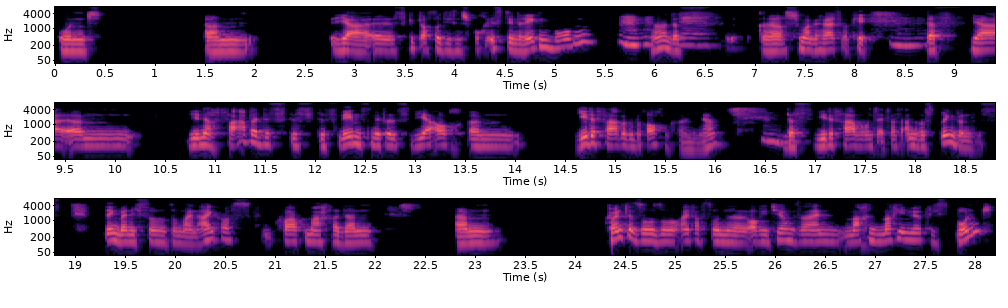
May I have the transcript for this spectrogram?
Und ähm, ja, es gibt auch so diesen Spruch, isst den Regenbogen. Mhm. Ja, das äh, schon mal gehört? Okay. Mhm. Dass ja ähm, je nach Farbe des, des, des Lebensmittels wir auch ähm, jede Farbe gebrauchen können, ja. Mhm. Dass jede Farbe uns etwas anderes bringt. Und deswegen, wenn ich so, so meinen Einkaufskorb mache, dann ähm, könnte so, so einfach so eine Orientierung sein, machen, mach ihn möglichst bunt.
